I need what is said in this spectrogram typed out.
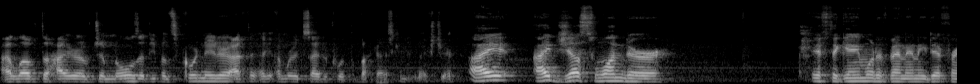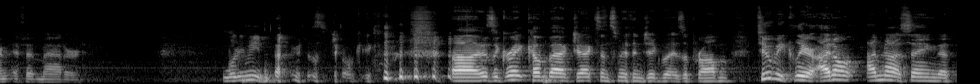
I love the hire of Jim Knowles as defensive coordinator. I think I'm really excited for what the Buckeyes can do next year. I I just wonder if the game would have been any different if it mattered. What do you mean? I'm just joking. uh, it was a great comeback. Jaxon Smith-Njigba is a problem. To be clear, I don't. I'm not saying that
